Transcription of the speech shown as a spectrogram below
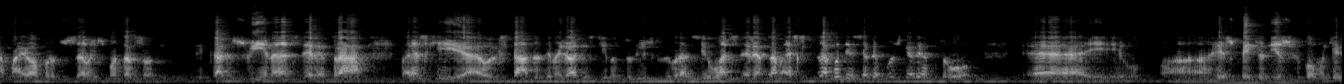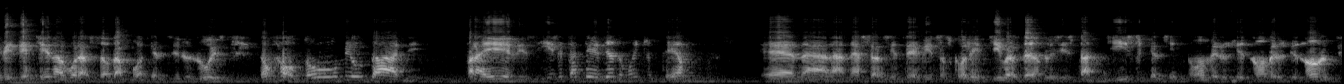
a maior produção e exportação de carne suína antes dele entrar. Parece que uh, o estado de melhor destino turístico do Brasil, antes dele entrar, parece que isso aconteceu depois que ele entrou. É, e nisso, ficou muito evidente a inauguração da ponte Ercílio Luz. Então faltou humildade para eles. E ele está perdendo muito tempo é, na, na, nessas entrevistas coletivas, dando estatísticas e números, e números, e números,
